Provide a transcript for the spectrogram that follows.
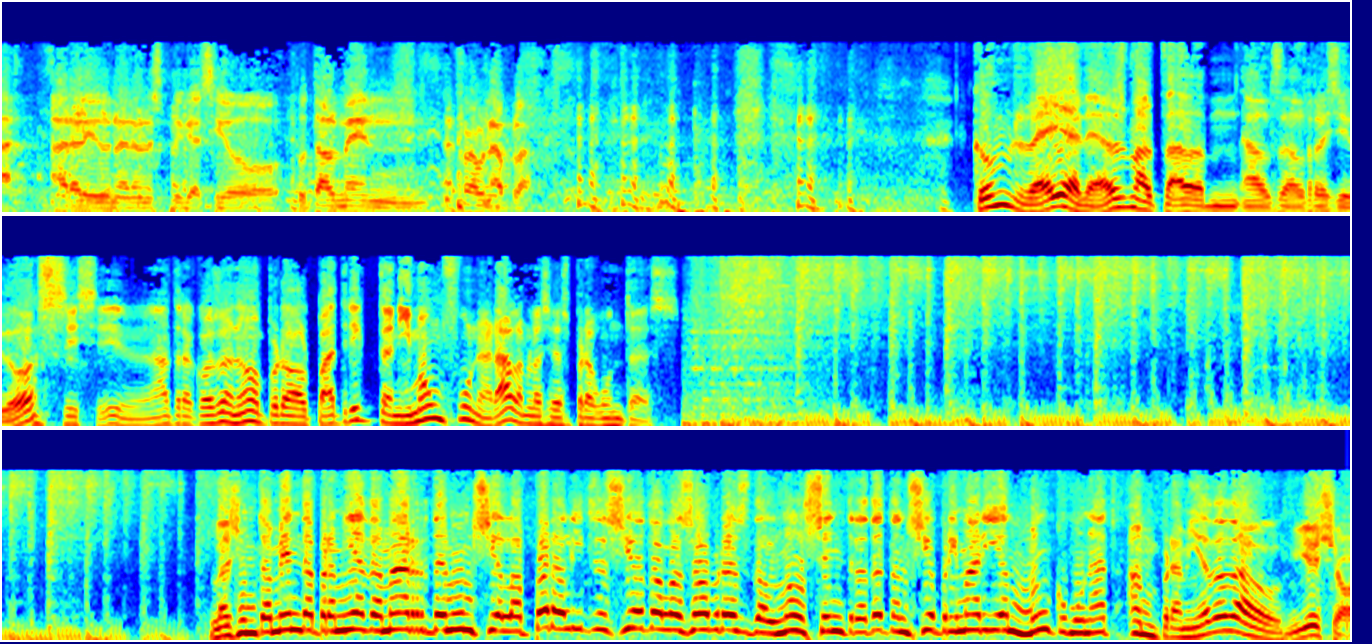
Ah, ara li donaré una explicació totalment raonable. Com reien, eh, els, mal, els, els regidors? Sí, sí, una altra cosa no, però el Patrick tenim un funeral amb les seves preguntes. L'Ajuntament de Premià de Mar denuncia la paralització de les obres del nou centre d'atenció primària mancomunat amb Premià de Dalt. I això,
